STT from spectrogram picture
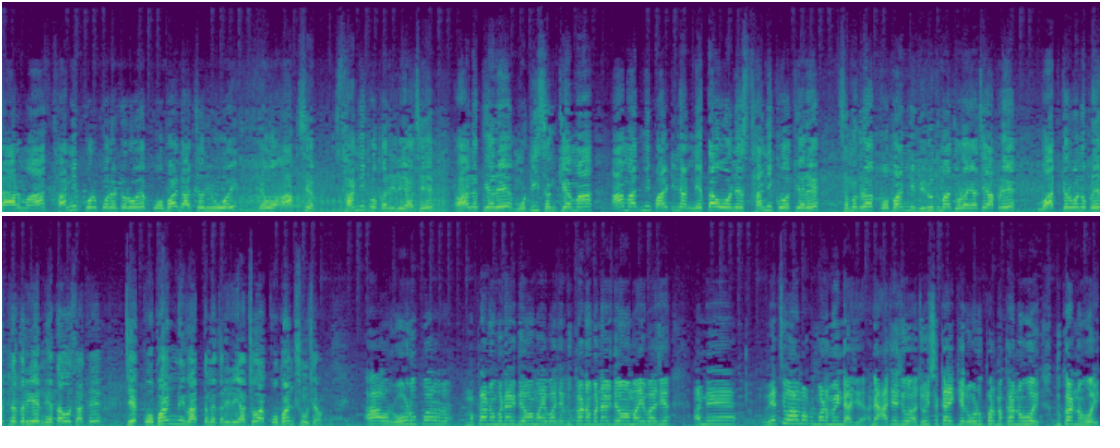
ચારમાં સ્થાનિક કોર્પોરેટરોએ કૌભાંડ આચર્યું હોય તેવો આક્ષેપ સ્થાનિકો કરી રહ્યા છે. હાલ અત્યારે મોટી સંખ્યામાં આમ આદમી પાર્ટીના નેતાઓ અને સ્થાનિકો અત્યારે સમગ્ર કૌભાંડની વિરુદ્ધમાં જોડાયા છે. આપણે વાત કરવાનો પ્રયત્ન કરીએ. નેતાઓ સાથે જે કૌભાંડની વાત તમે કરી રહ્યા છો, આ કૌભાંડ શું છે આ રોડ ઉપર મકાનો બનાવી દેવામાં આવ્યા છે, દુકાનો બનાવી દેવામાં આવ્યા છે અને વેચવામાં પણ માંડ્યા છે. અને આજે જોઈ શકાય કે રોડ ઉપર મકાનો હોય દુકાનો હોય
